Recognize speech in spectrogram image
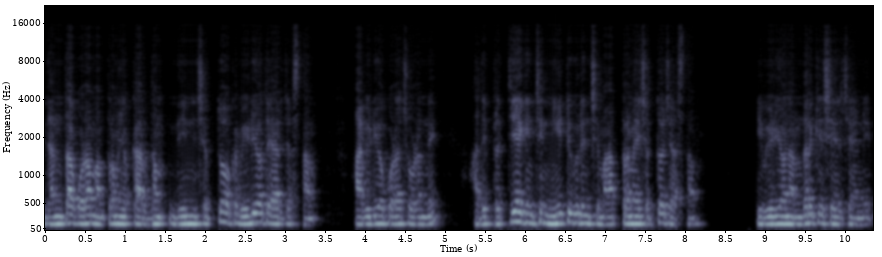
ఇదంతా కూడా మంత్రం యొక్క అర్థం. దీన్ని చెప్తూ ఒక వీడియో తయారు చేస్తాను ఆ వీడియో కూడా చూడండి. అది ప్రత్యేకించి నీటి గురించి మాత్రమే చెప్తూ చేస్తాను ఈ వీడియోని అందరికీ షేర్ చేయండి.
